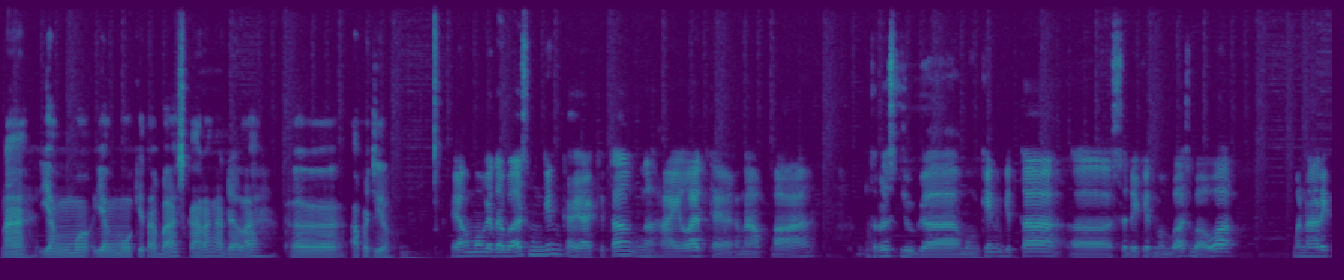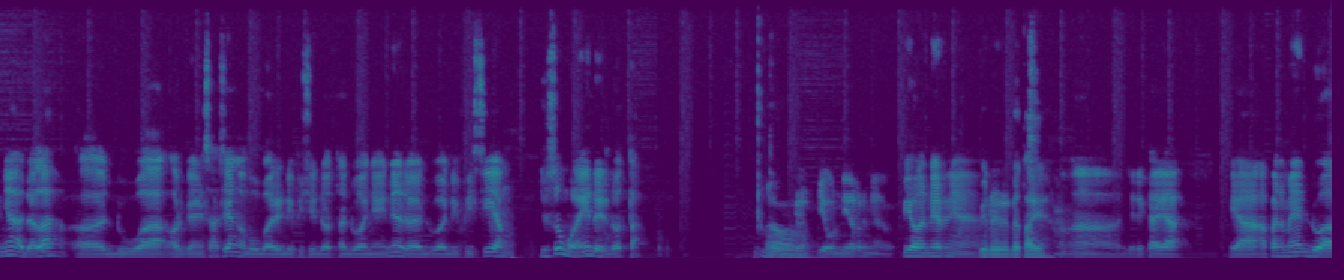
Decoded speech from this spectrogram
nah yang mau yang mau kita bahas sekarang adalah eh, apa cil Yang mau kita bahas mungkin kayak kita nge-highlight kayak kenapa. Terus juga mungkin kita eh, sedikit membahas bahwa menariknya adalah eh, dua organisasi yang ngebubarin divisi Dota 2-nya ini adalah dua divisi yang justru mulainya dari Dota. Gitu. Oh. Kayak pionirnya. Pionirnya. pionir data ya Heeh, jadi kayak ya apa namanya dua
